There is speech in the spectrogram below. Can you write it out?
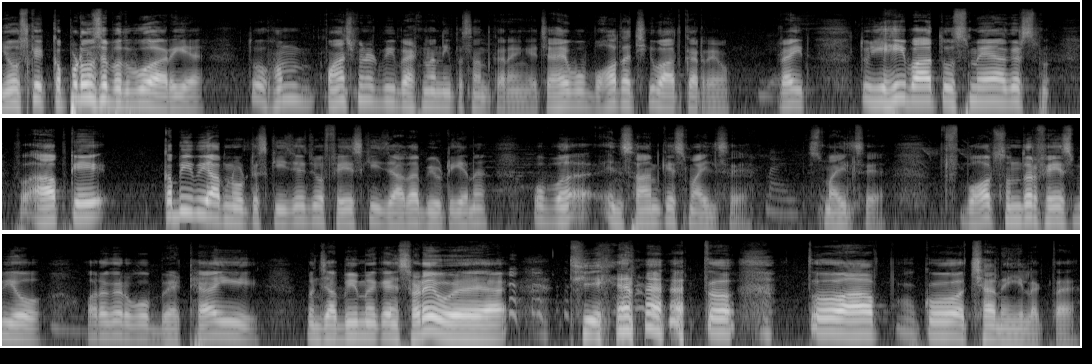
या उसके कपड़ों से बदबू आ रही है तो हम पाँच मिनट भी बैठना नहीं पसंद करेंगे चाहे वो बहुत अच्छी बात कर रहे हो राइट तो यही बात उसमें अगर आपके कभी भी आप नोटिस कीजिए जो फेस की ज़्यादा ब्यूटी है ना वो इंसान के स्माइल से है। स्माइल से। है। बहुत सुंदर फेस भी हो और अगर वो बैठा ही पंजाबी में कहीं सड़े हुए हैं ठीक है ना तो तो आपको अच्छा नहीं लगता है।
